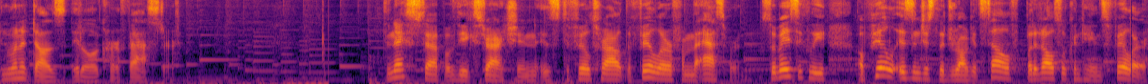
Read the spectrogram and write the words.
and when it does, it'll occur faster. The next step of the extraction is to filter out the filler from the aspirin. So basically, a pill isn't just the drug itself, but it also contains filler,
